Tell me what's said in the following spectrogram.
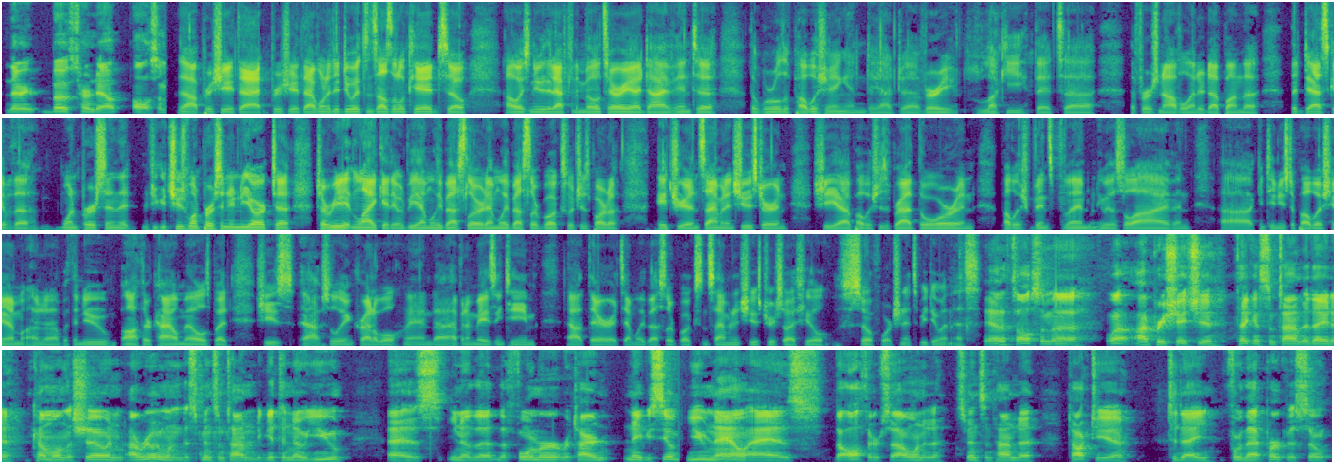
they're both turned out awesome. I appreciate that. Appreciate that. I wanted to do it since I was a little kid, so I always knew that after the military, I'd dive into the world of publishing, and got uh, very lucky that uh, the first novel ended up on the the desk of the one person that, if you could choose one person in New York to to read it and like it, it would be Emily Bestler at Emily Bestler Books, which is part of Atria and Simon and Schuster, and she uh, publishes Brad Thor and published Vince Flynn when he was alive, and uh, continues to publish him on, uh, with a new author Kyle Mills. But she's absolutely incredible and uh, have an amazing team out there. It's Emily Bestler Books and Simon and Schuster. So I feel so fortunate to be doing this. Yeah, that's awesome. Uh, well, I appreciate you taking some time today to come on the show, and I really wanted to spend some time to get to know you as you know the the former retired Navy SEAL, you now as the author. So I wanted to spend some time to talk to you today for that purpose. So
